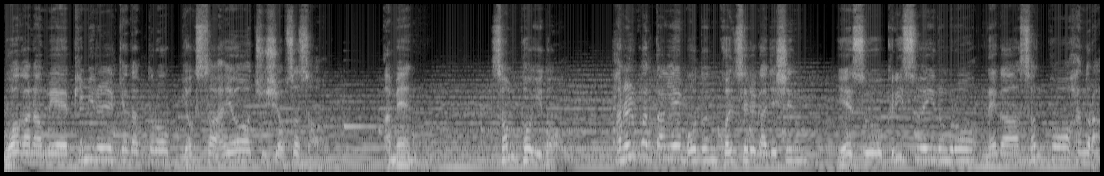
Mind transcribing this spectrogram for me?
무화과나무의 비밀을 깨닫도록 역사하여 주시옵소서. 아멘. 선포기도 하늘과 땅의 모든 권세를 가지신 예수 그리스도의 이름으로 내가 선포하노라.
